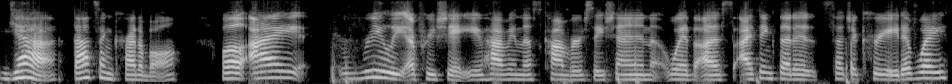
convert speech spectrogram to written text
Yeah, that's incredible. Well, I really appreciate you having this conversation with us. I think that it's such a creative way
